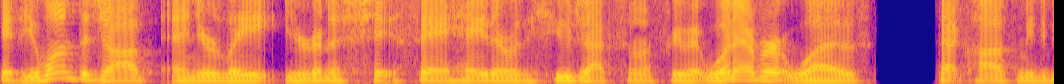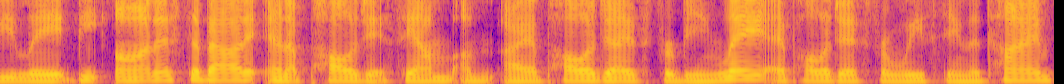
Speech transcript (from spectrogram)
if you want the job and you're late, you're going to sh- say, Hey, there was a huge accident on the freeway, whatever it was that caused me to be late. Be honest about it and apologize. Say, I'm, I'm, i apologize for being late. I apologize for wasting the time.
